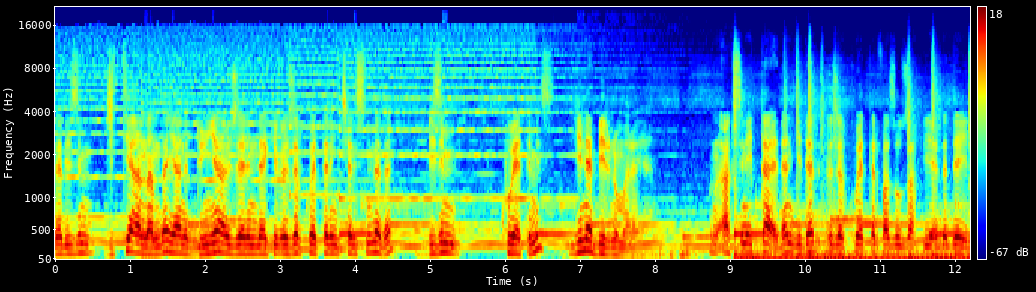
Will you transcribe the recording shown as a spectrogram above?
Ve bizim ciddi anlamda yani dünya üzerindeki özel kuvvetlerin içerisinde de bizim kuvvetimiz yine bir numara yani. Bunun aksini iddia eden gider özel kuvvetler fazla uzak bir yerde değil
